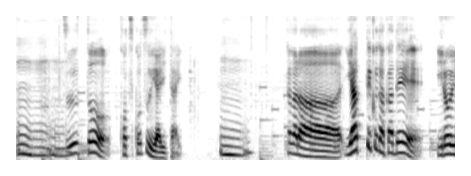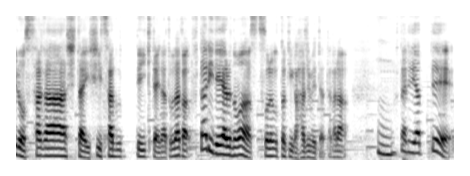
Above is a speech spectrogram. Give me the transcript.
うんうんうん。ずーっとコツコツやりたい。うん。だからやっていく中でいろいろ探したいし探っていきたいなと。なんか2人でやるのはその時が初めてだったからうん。2人でやって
